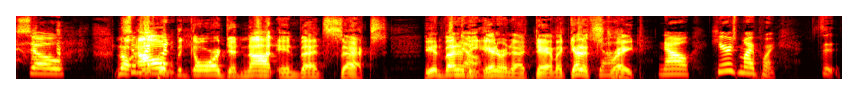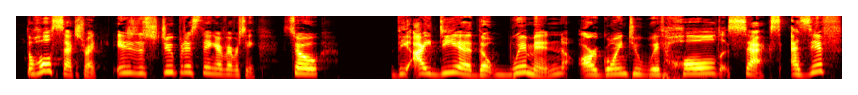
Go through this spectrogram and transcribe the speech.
So no, So Al point- Gore did not invent sex. He invented No. the internet. Damn it, get it straight. Now, here's my point. The, the whole sex right. It is the stupidest thing I've ever seen. So the idea that women are going to withhold sex as if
